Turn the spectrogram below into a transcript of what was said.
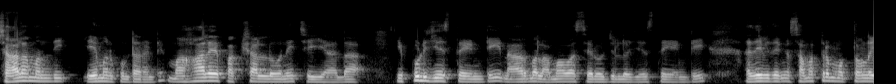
చాలామంది ఏమనుకుంటారంటే మహాలయ పక్షాల్లోనే చేయాలా? ఇప్పుడు చేస్తే ఏంటి? నార్మల్ అమావాస్య రోజుల్లో చేస్తే ఏంటి? అదేవిధంగా సంవత్సరం మొత్తంలో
